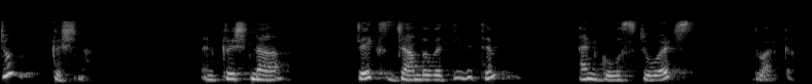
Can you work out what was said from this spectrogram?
to Krishna. And Krishna takes Jambavati with him and goes towards Dwarka.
